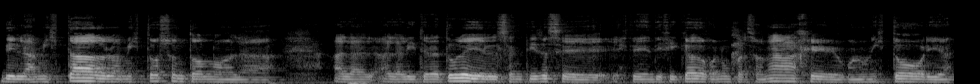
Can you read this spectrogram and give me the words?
de la amistad o lo amistoso en torno a la, a la, a la literatura y el sentirse este, identificado con un personaje o con una historia.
